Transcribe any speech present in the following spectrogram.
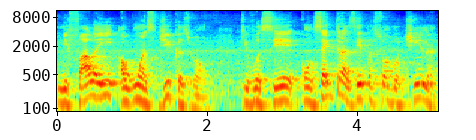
me fala aí algumas dicas, João, que você consegue trazer para sua rotina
